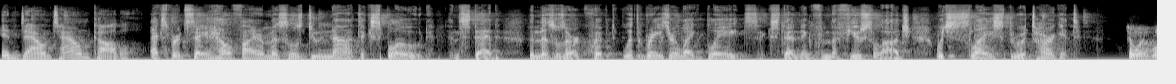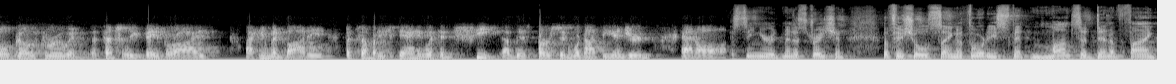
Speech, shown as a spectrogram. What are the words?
in downtown Kabul. Experts say Hellfire missiles do not explode. Instead, the missiles are equipped with razor like blades extending from the fuselage, which slice through a target. So it will go through and essentially vaporize a human body, but somebody standing within feet of this person would not be injured at all. Senior administration officials saying authorities spent months identifying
